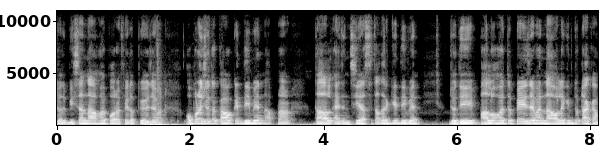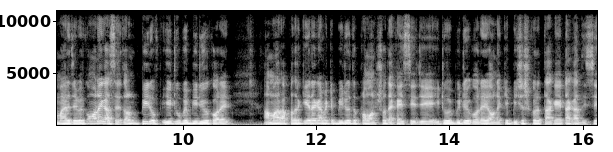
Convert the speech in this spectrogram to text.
যদি ভিসা না হয়, পরে ফেরত পেয়ে যাবেন। অপরিচিত কাউকে দিবেন, আপনার দালাল এজেন্সি আছে, তাদেরকে দিবেন। যদি ভালো হয়তো পেয়ে যাবেন, না হলে কিন্তু টাকা মারি যাবে, এরকম অনেক আছে। কারণ ইউটিউবে ভিডিও করে। আমার আপনাদেরকে এর আগে আমি একটা ভিডিওতে প্রমাণস দেখাইছি যে ইউটিউবে ভিডিও করে, অনেকে বিশেষ করে তাকে টাকা দিচ্ছে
